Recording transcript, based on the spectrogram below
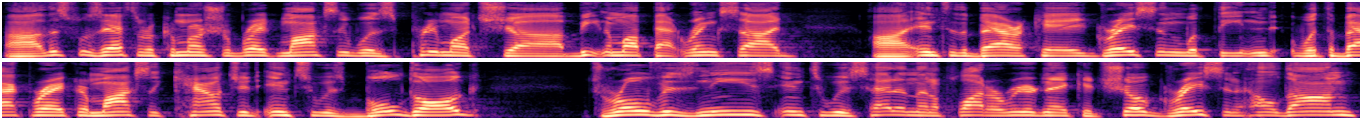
Uh, this was after a commercial break. Moxley was pretty much uh, beating him up at ringside uh, into the barricade. Grayson with the with the backbreaker. Moxley countered into his bulldog, drove his knees into his head, and then applied a rear naked choke. Grayson held on,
